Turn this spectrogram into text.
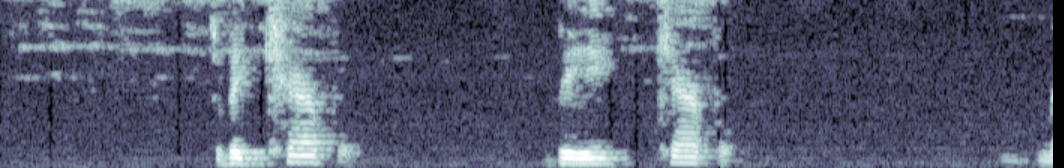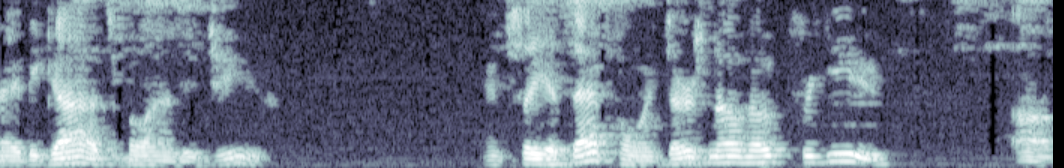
So be careful. Be careful. Maybe God's blinded you. And see, at that point, there's no hope for you. Uh,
